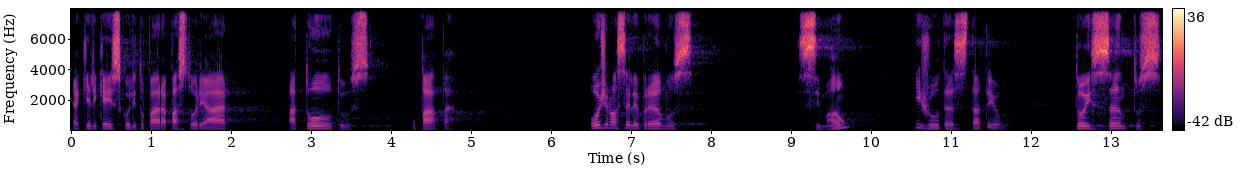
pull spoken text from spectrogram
é aquele que é escolhido para pastorear a todos, o Papa. Hoje nós celebramos Simão e Judas Tadeu, dois santos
